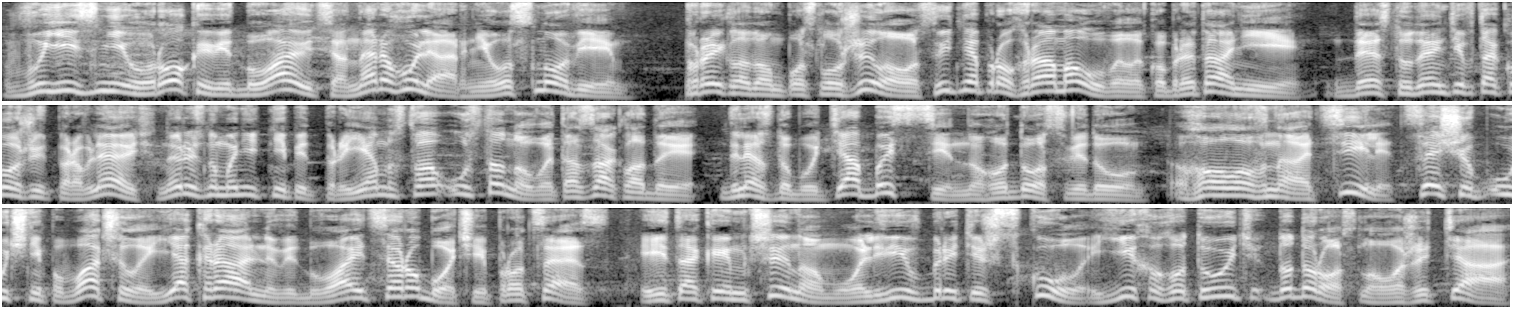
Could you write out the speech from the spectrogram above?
Виїзні уроки відбуваються на регулярній основі. Прикладом послужила освітня програма у Великобританії, де студентів також відправляють на різноманітні підприємства, установи та заклади для здобуття безцінного досвіду. Головна ціль це щоб учні побачили, як реально відбувається робочий процес. І таким чином у Львів British School їх готують до дорослого життя.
